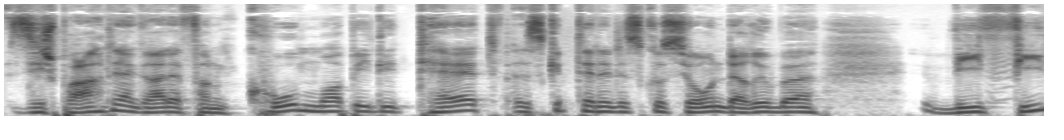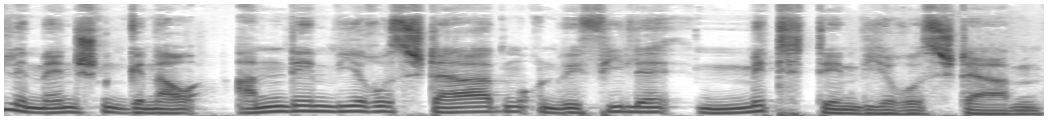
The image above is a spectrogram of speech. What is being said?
Sie sprachen ja gerade von Komorbidität. Es gibt ja eine Diskussion darüber, wie viele Menschen genau an dem Virus sterben und wie viele mit dem Virus sterben.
